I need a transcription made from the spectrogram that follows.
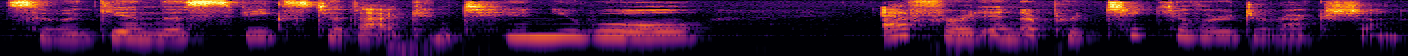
So again, this speaks to that continual effort in a particular direction.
